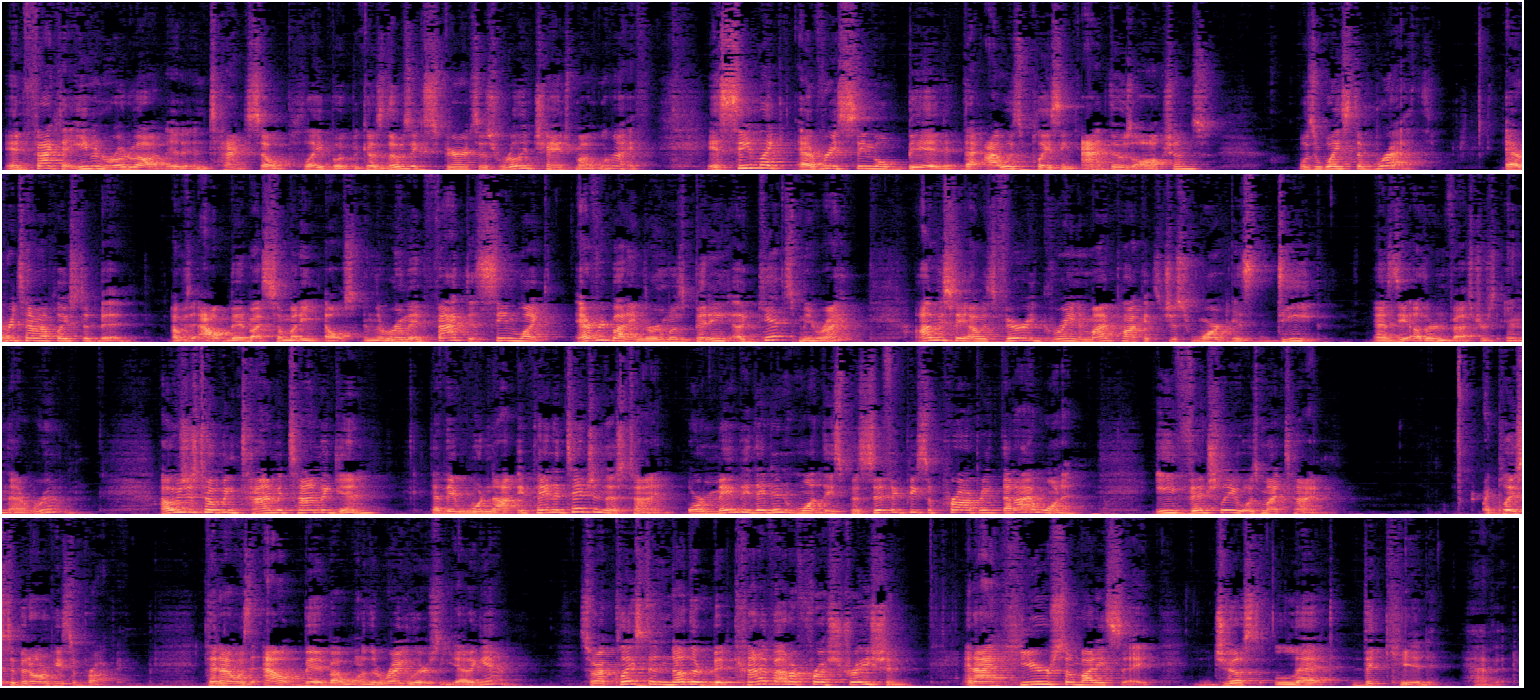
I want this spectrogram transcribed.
In fact, I even wrote about it in Tax Sale Playbook because those experiences really changed my life. It seemed like every single bid that I was placing at those auctions was a waste of breath. Every time I placed a bid, I was outbid by somebody else in the room. In fact, it seemed like everybody in the room was bidding against me, right? Obviously, I was very green and my pockets just weren't as deep as the other investors in that room. I was just hoping time and time again that they would not be paying attention this time, or maybe they didn't want the specific piece of property that I wanted. Eventually, it was my time. I placed a bid on a piece of property. Then I was outbid by one of the regulars yet again. So I placed another bid kind of out of frustration and I hear somebody say, just let the kid have it.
